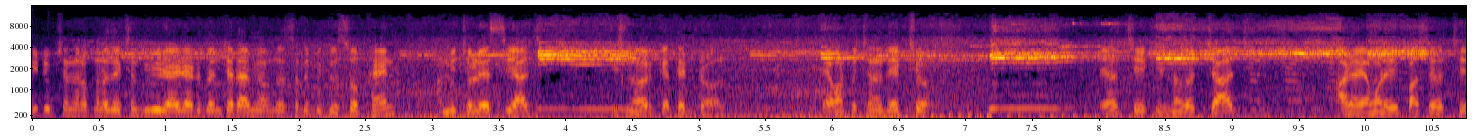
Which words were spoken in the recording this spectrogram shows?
ইউটিউব চ্যানেল আপনারা দেখছেন বিবি রাইড অ্যাডভেঞ্চার আমি আপনাদের সাথে বিদ্যুৎ ফ্রেন্ড আমি চলে এসেছি আজ কৃষ্ণনগর ক্যাথেড্রল আমার পেছনে দেখছ, এ হচ্ছে কৃষ্ণনগর চার্চ আর আমার এই পাশে হচ্ছে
